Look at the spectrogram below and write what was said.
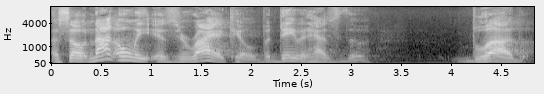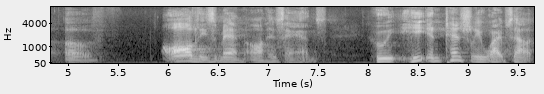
Uh, so not only is Uriah killed, but David has the blood of all these men on his hands, who he intentionally wipes out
